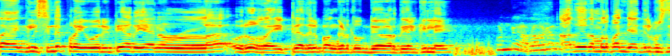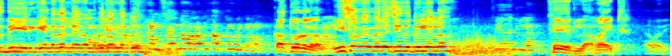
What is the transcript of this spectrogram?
റാങ്ക് ലിസ്റ്റിന്റെ പ്രയോറിറ്റി അറിയാനുള്ള ഒരു റൈറ്റ് അതിൽ പങ്കെടുത്ത ഉദ്യോഗാർത്ഥികൾക്കില്ലേ? അത് നമ്മൾ പഞ്ചായത്തിൽ പ്രസിദ്ധീകരിക്കേണ്ടതല്ലേ നമുക്ക് തന്നിട്ട്? കത്ത് കൊടുക്കണം. ഈ സമയം വരെ ചെയ്തിട്ടില്ലല്ലോ? ചെയ്തിട്ടില്ല. റൈറ്റ് മതി.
